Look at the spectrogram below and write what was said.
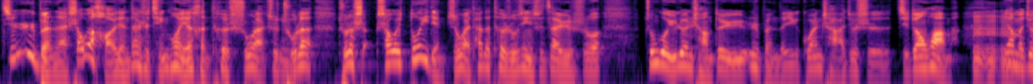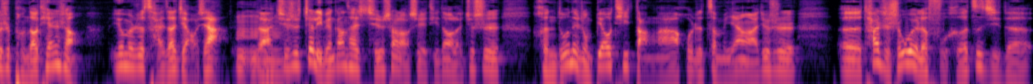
其实日本呢稍微好一点，但是情况也很特殊了，就除了、除了稍稍微多一点之外，它的特殊性是在于说。中国舆论场对于日本的一个观察就是极端化嘛，嗯嗯，要么就是捧到天上，要么是踩在脚下，嗯嗯，对吧？嗯其实这里边刚才其实沙老师也提到了，就是很多那种标题党啊，或者怎么样啊，就是呃，他只是为了符合自己的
